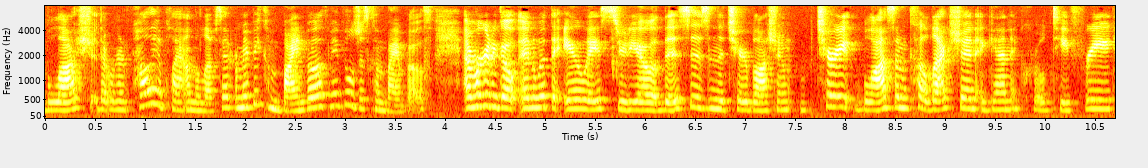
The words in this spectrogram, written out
blush that we're going to probably apply on the left side, or maybe combine both. Maybe we'll just combine both. And we're going to go in with the AOA Studio. This is in the Cherry Blossom, Cherry Blossom collection. Again, cruelty free.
